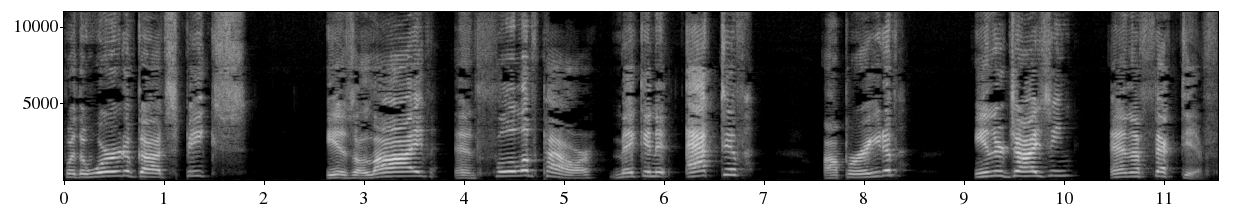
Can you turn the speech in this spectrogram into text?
For the Word of God speaks, is alive and full of power, making it active, operative, energizing, and effective.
